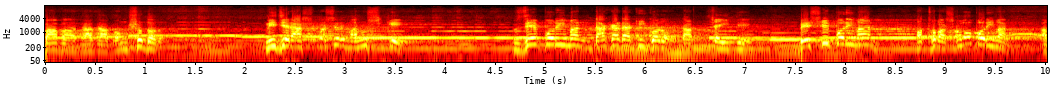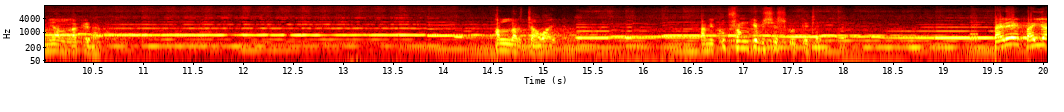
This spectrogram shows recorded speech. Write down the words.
বাবা, দাদা, বংশধর নিজের আশপাশের মানুষকে যে পরিমাণ ডাকাডাকি করো, তার চাইতে বেশি পরিমাণ অথবা সম পরিমাণ আমি আল্লাহকে ডাকো আল্লাহর চাওয়া এটা। আমি খুব সংক্ষেপে শেষ করতে চাই। তাইলে ভাইয়া,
